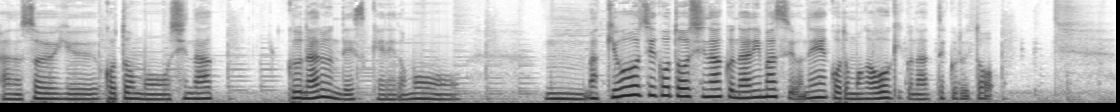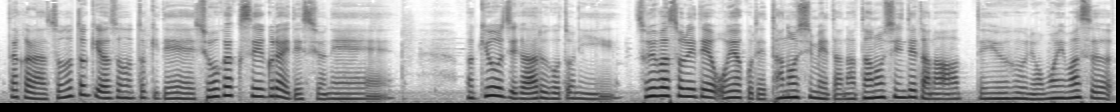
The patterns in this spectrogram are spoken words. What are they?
あのそういうこともしなくなるんですけれども、うんまあ、行事ごとをしなくなりますよね。子供が大きくなってくると。だからその時はその時で小学生ぐらいですよね、まあ、行事があるごとにそれはそれで親子で楽しめたな楽しんでたなっていうふうに思います。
